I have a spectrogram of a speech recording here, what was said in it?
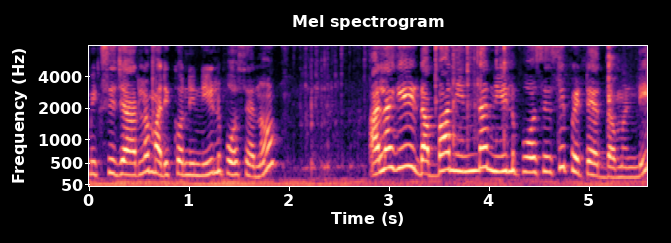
మిక్సీ జార్లో మరికొన్ని నీళ్ళు పోసాను. అలాగే డబ్బా నిండా నీళ్ళు పోసేసి పెట్టేద్దామండి.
